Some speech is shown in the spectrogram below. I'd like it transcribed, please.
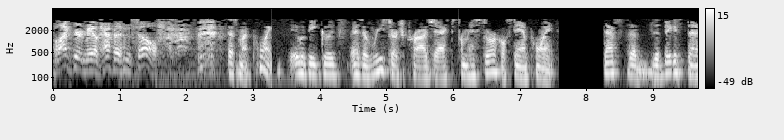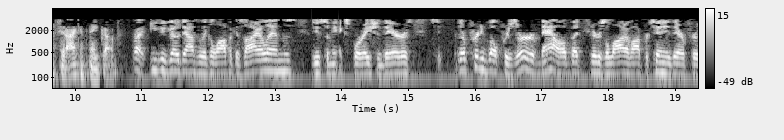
Blackbeard made up half of it himself. That's my point. It would be good as a research project from a historical standpoint. That's the the biggest benefit I can think of. Right. You could go down to the Galapagos Islands, do some exploration there. They're pretty well preserved now, but there's a lot of opportunity there for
